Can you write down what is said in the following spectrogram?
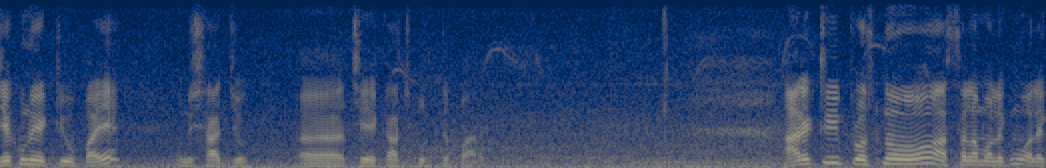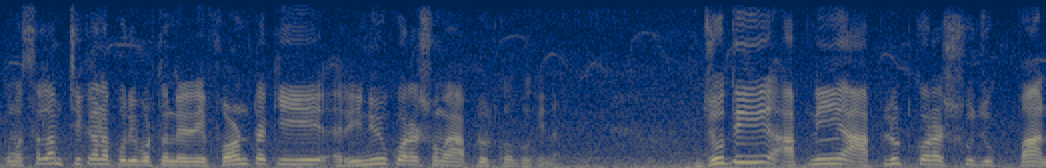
যে কোনো একটি উপায়ে উনি সাহায্য চেয়ে কাজ করতে পারে। আরেকটি প্রশ্ন, আসসালামু আলাইকুম, ওয়ালাইকুম আসসালাম। ঠিকানা পরিবর্তনের এই ফর্মটা কি রিনিউ করার সময় আপলোড করব কিনা? যদি আপনি আপলোড করার সুযোগ পান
